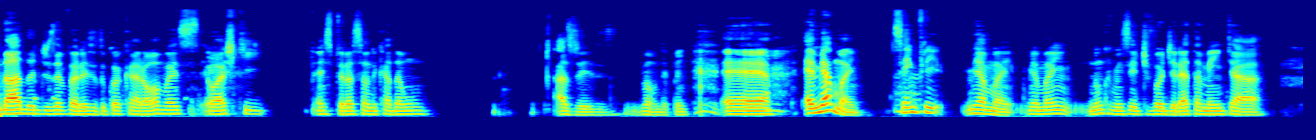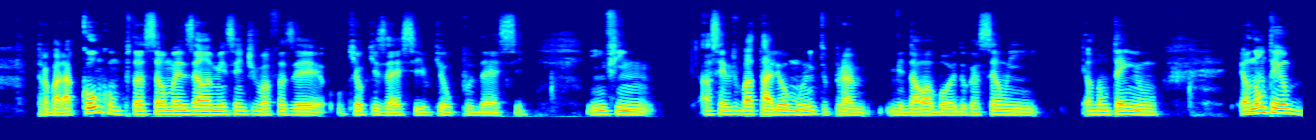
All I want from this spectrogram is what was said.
nada a dizer parecido com a Carol, mas eu acho que a inspiração de cada um, às vezes, bom, depende, é, é minha mãe. Sempre uhum. minha mãe. Minha mãe nunca me incentivou diretamente a trabalhar com computação, mas ela me incentivou a fazer o que eu quisesse e o que eu pudesse. enfim, ela sempre batalhou muito para me dar uma boa educação e eu não tenho eu não tenho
